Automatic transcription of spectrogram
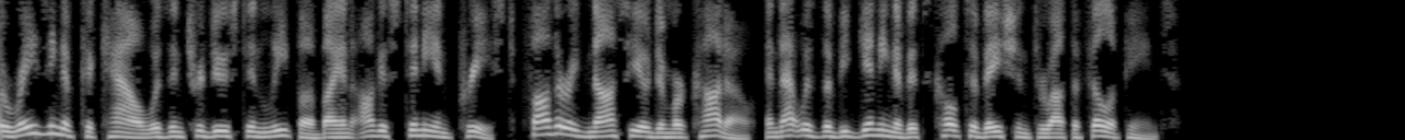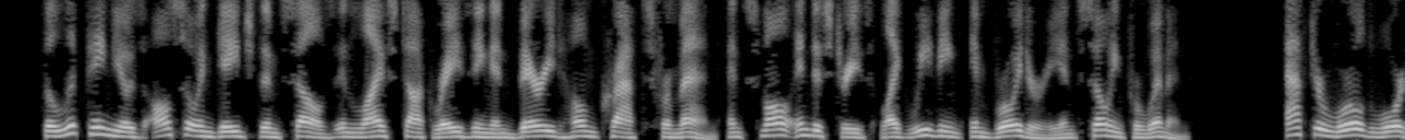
The raising of cacao was introduced in Lipa by an Augustinian priest, Father Ignacio de Mercado, and that was the beginning of its cultivation throughout the Philippines. The Lipaños also engaged themselves in livestock raising and varied home crafts for men, and small industries, like weaving, embroidery and sewing for women. After World War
